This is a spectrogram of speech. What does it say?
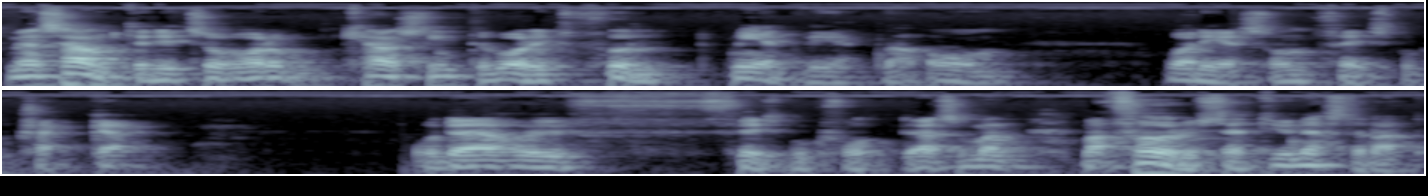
Men samtidigt så har de kanske inte varit fullt medvetna om vad det är som Facebook trackar. Och där har ju Facebook fått, alltså man, man förutsätter ju nästan att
